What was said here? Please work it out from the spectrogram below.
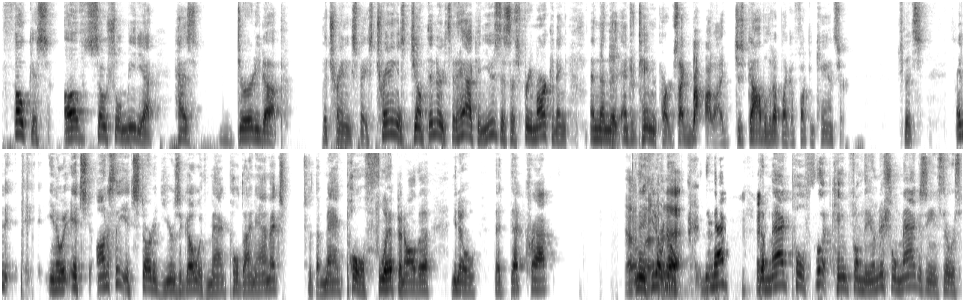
focus of social media has dirtied up the training space. Training has jumped in there and said, "Hey, I can use this as free marketing," and then the entertainment part is like, like just gobbled it up like a fucking cancer. That's and you know, it's honestly it started years ago with Magpul Dynamics with the Magpul flip and all the you know that that crap. I mean, if you don't know, the mag the Magpul flip came from the initial magazines. There was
